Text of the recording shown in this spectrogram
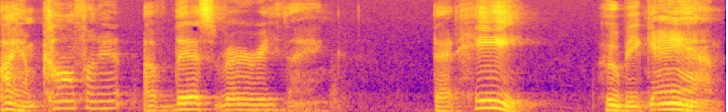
I am confident of this very thing that he who began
